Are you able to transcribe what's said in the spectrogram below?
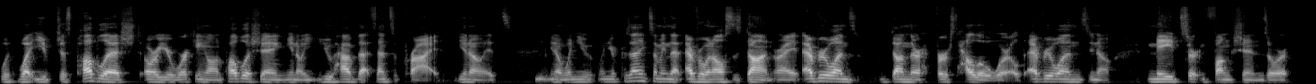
with what you've just published or you're working on publishing you know you have that sense of pride you know it's you know when you when you're presenting something that everyone else has done right? Everyone's done their first hello world. Everyone's you know made certain functions or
